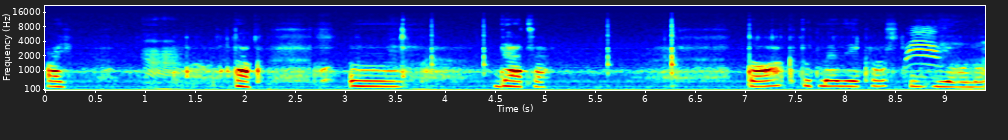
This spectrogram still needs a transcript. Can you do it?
Ай. Так. Де це? Так, тут в мене якраз і є воно.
